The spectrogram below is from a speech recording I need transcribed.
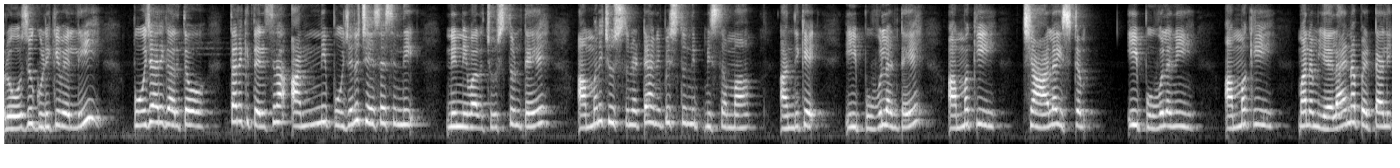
రోజు గుడికి వెళ్ళి పూజారి గారితో తనకి తెలిసిన అన్ని పూజలు చేసేసింది. నిన్ను ఇవాళ చూస్తుంటే అమ్మని చూస్తున్నట్టే అనిపిస్తుంది మిస్ అమ్మ. అందుకే ఈ పువ్వులంటే అమ్మకి చాలా ఇష్టం. ఈ పువ్వులని అమ్మకి మనం ఎలా అయినా పెట్టాలి.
